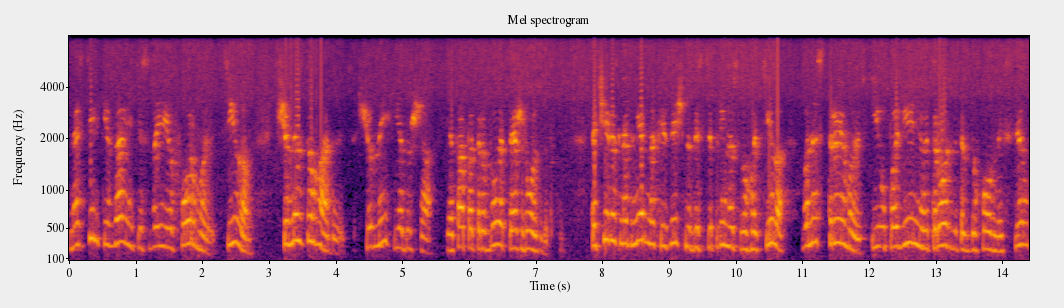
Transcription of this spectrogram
настільки зайняті своєю формою, тілом, що не здогадуються, що в них є душа, яка потребує теж розвитку. Та через надмірну фізичну дисципліну свого тіла вони стримують і уповільнюють розвиток духовних сил,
